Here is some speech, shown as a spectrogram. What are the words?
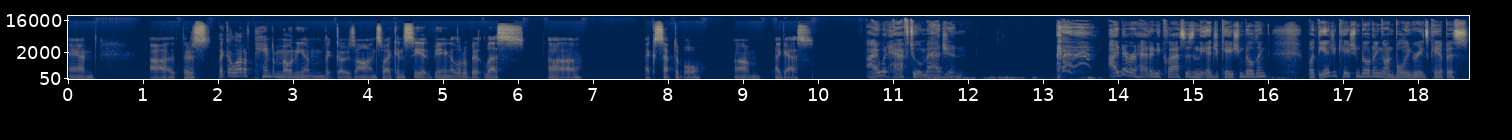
and uh, there's like a lot of pandemonium that goes on, so I can see it being a little bit less uh, acceptable. Um, I guess. I would have to imagine. I never had any classes in the education building, but the education building on Bowling Green's campus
